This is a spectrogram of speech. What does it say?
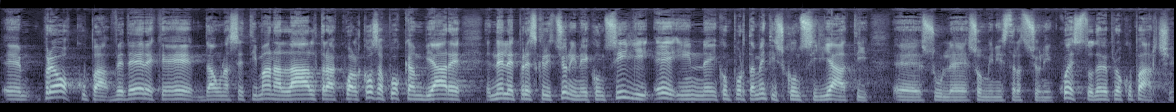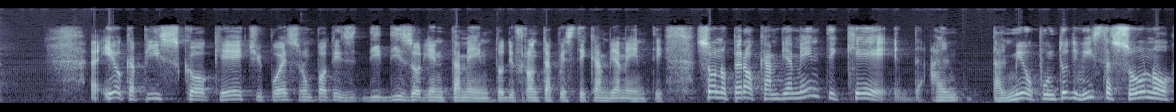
eh, preoccupa vedere che da una settimana all'altra qualcosa può cambiare nelle prescrizioni, nei consigli e in, nei comportamenti sconsigliati eh, sulle somministrazioni. Questo deve preoccuparci. Eh, io capisco che ci può essere un po' di, di, disorientamento di fronte a questi cambiamenti, sono però cambiamenti che al, dal mio punto di vista sono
